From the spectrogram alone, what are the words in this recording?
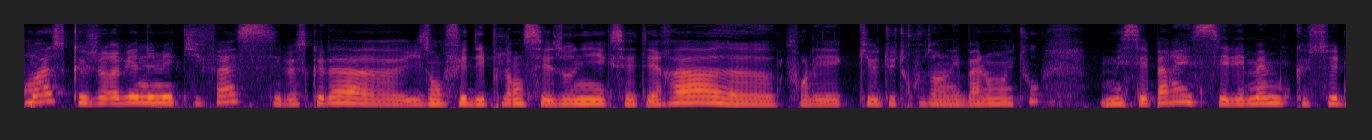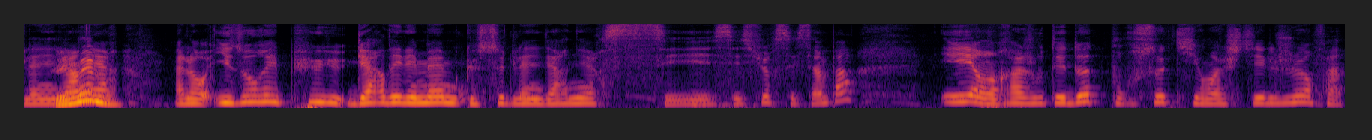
Moi, ce que j'aurais bien aimé qu'ils fassent, c'est parce que là, euh, ils ont fait des plans saisonniers, etc., euh, pour les que tu trouves dans les ballons et tout. Mais c'est pareil, c'est les mêmes que ceux de l'année dernière. mêmes. Alors, ils auraient pu garder les mêmes que ceux de l'année dernière, c'est sûr, c'est sympa. Et en rajouter d'autres pour ceux qui ont acheté le jeu. Enfin,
